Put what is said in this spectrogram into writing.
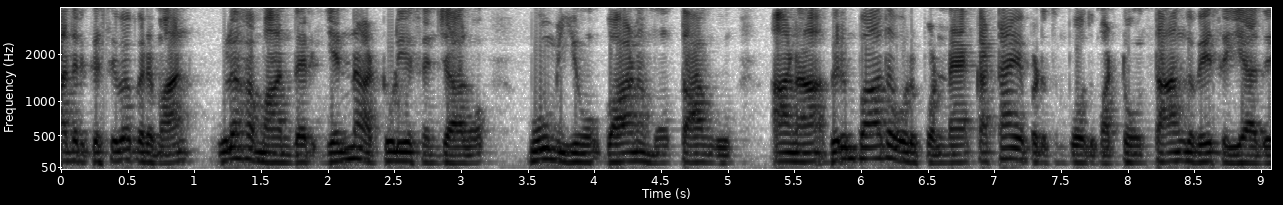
அதற்கு சிவபெருமான் உலக மாந்தர் என்ன அட்டூழியம் செஞ்சாலும் பூமியும் வானமும் தாங்கும். ஆனா விரும்பாத ஒரு பொண்ணை கட்டாயப்படுத்தும் போது மட்டும் தாங்கவே செய்யாது.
